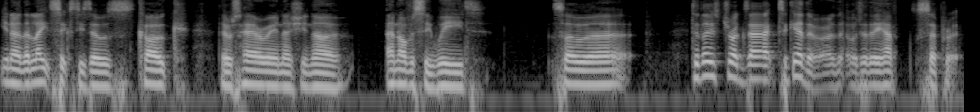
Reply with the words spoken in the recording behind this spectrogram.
you know, the late 60s, there was coke, there was heroin, as you know, and obviously weed. So, uh, do those drugs act together or, or do they have separate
